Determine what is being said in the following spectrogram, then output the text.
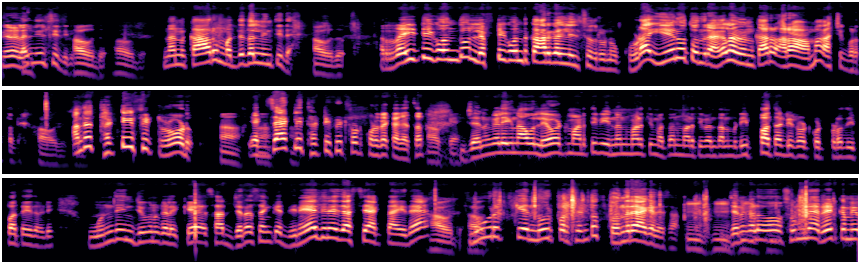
ನೆರಳಲ್ಲಿ ನಿಲ್ಸಿದೀನಿ. ಹೌದು ಹೌದು. ನನ್ನ ಕಾರು ಮಧ್ಯದಲ್ಲಿ ನಿಂತಿದೆ. ಹೌದು. ರೈಟಿಗೆ ಒಂದು ಲೆಫ್ಟಿಗೆ ಒಂದು ಕಾರ್ಗಳು ನಿಲ್ಸಿದ್ರು ಕೂಡ ಏನೂ ತೊಂದರೆ ಆಗಲ್ಲ ನನ್ನ ಕಾರ್ ಆರಾಮಾಗಿ ಆಚೆಗೆ ಬರ್ತದೆ. ಹೌದು ಅಂದ್ರೆ thirty feet road exactly thirty feet road ಕೊಡ್ಬೇಕಾಗತ್ತೆ ಸರ್. ಜನಗಳಿಗೆ ನಾವು ಲೇಔಟ್ ಮಾಡ್ತೀವಿ ಇನ್ನೊಂದು ಮಾಡ್ತೀವಿ ಮತ್ತೊಂದು ಮಾಡ್ತೀವಿ ಅಂತ ಅಂದ್ಬಿಟ್ಟು ಇಪ್ಪತ್ತಡಿ ರೋಡ್ ಕೊಟ್ಬಿಡೋದು ಇಪ್ಪತ್ತೈದು ಅಡಿ. ಮುಂದಿನ ಜೀವನಗಳಿಗೆ ಸರ್ ಜನಸಂಖ್ಯೆ ದಿನೇ ದಿನೇ ಜಾಸ್ತಿ ಆಗ್ತಾ ಇದೆ. ನೂರಕ್ಕೆ ನೂರು ಪರ್ಸೆಂಟ್ ತೊಂದರೆ ಆಗಿದೆ ಸರ್. ಜನಗಳು ಸುಮ್ಮನೆ ರೇಟ್ ಕಮ್ಮಿ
